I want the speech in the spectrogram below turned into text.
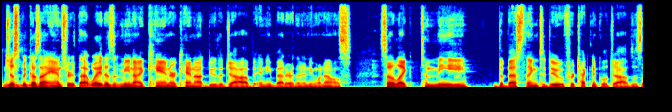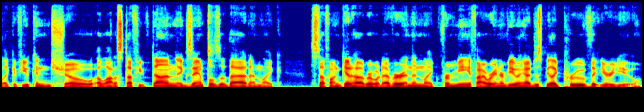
just mm-hmm. because I answer it that way doesn't mean I can or cannot do the job any better than anyone else. So, like, to me, the best thing to do for technical jobs is like if you can show a lot of stuff you've done, examples of that, and like stuff on GitHub or whatever. And then like for me, if I were interviewing, I'd just be like, prove that you're you.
